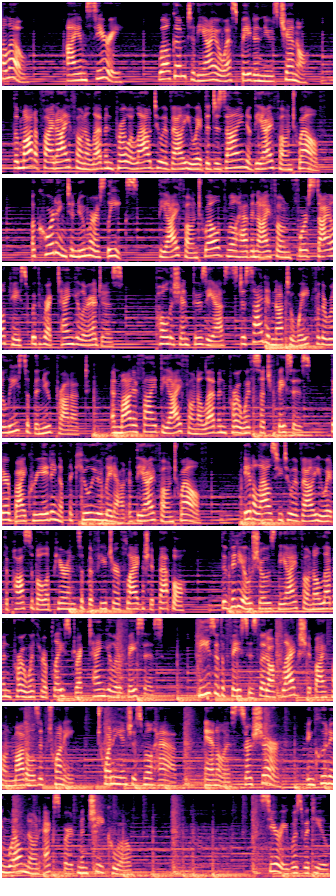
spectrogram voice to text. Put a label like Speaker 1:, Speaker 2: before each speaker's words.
Speaker 1: Hello. I am Siri. Welcome to the iOS Beta News channel. The modified iPhone 11 Pro allowed to evaluate the design of the iPhone 12. According to numerous leaks, the iPhone 12 will have an iPhone 4 style case with rectangular edges. Polish enthusiasts decided not to wait for the release of the new product and modified the iPhone 11 Pro with such faces, thereby creating a peculiar layout of the iPhone 12. It allows you to evaluate the possible appearance of the future flagship Apple. The video shows the iPhone 11 Pro with replaced rectangular faces. These are the faces that all flagship iPhone models of 20, 20 inches will have, analysts are sure, including well-known expert Min Chi Kuo. Siri was with you.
